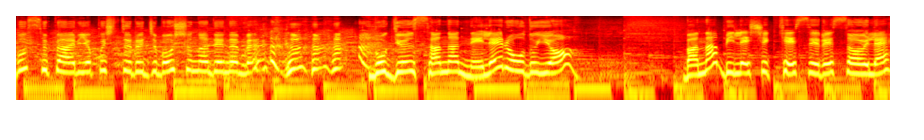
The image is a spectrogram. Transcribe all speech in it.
Bu süper yapıştırıcı boşuna deneme. Bugün sana neler oluyor? Bana bileşik kesiri söyle.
